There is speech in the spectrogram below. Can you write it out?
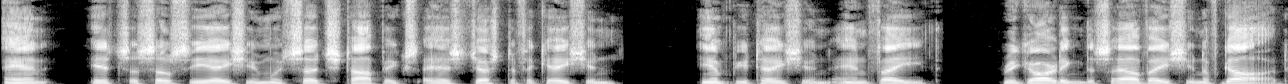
and its association with such topics as justification, imputation, and faith regarding the salvation of God.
